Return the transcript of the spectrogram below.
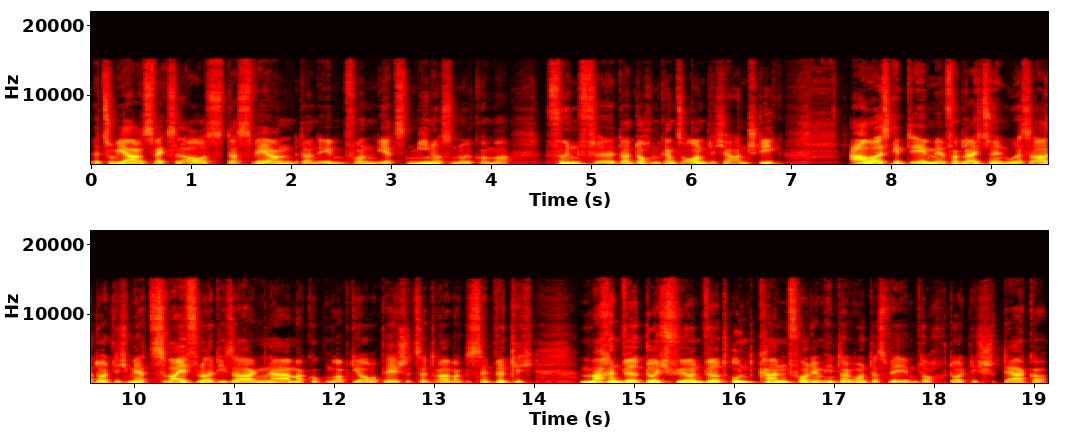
äh, zum Jahreswechsel aus. Das wären dann eben von jetzt minus 0,5 äh, dann doch ein ganz ordentlicher Anstieg. Aber es gibt eben im Vergleich zu den USA deutlich mehr Zweifler, die sagen, na, mal gucken, ob die Europäische Zentralbank das denn wirklich machen wird, durchführen wird und kann vor dem Hintergrund, dass wir eben doch deutlich stärker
